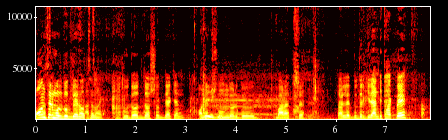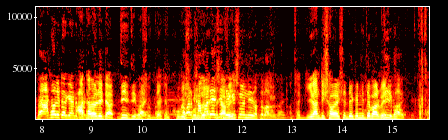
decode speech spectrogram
পঞ্চের মতো দুধ বের হচ্ছে ভাই। দুধও দর্শক দেখেন অনেক। সুন্দর দুধ বাড়াচ্ছে। তাহলে দুধের গ্যারান্টি থাকবে? ভাই আঠারো লিটার গ্যারান্টি আঠারো লিটার? জি জি ভাই। দেখেন খুবই আমার সুন্দর খামারে একটা এসে দেখে শুনে নিয়ে যেতে পারবে ভাই। আচ্ছা গ্যারান্টি সহ এসে দেখে নিতে পারবে? জি ভাই। আচ্ছা।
